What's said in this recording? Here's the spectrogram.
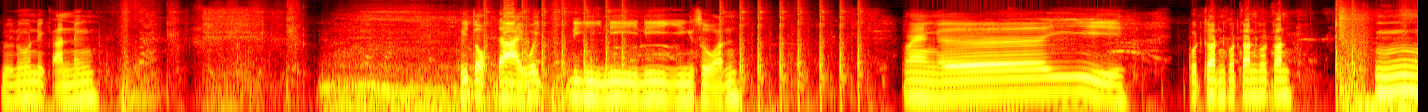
อยู่นู่นอีกอันนึง เฮ้ยหลบได้เว้ยนี่นี่นี่ยิงสวน แม่งเอ้ยกดก่อนกดก่อนกดก่อนอืม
